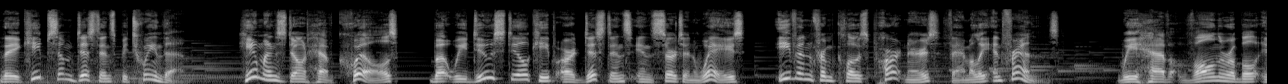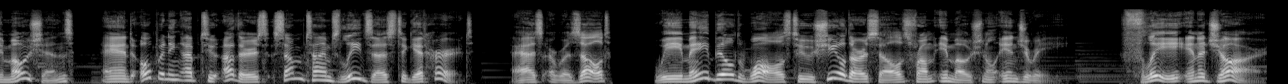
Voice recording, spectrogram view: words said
they keep some distance between them. Humans don't have quills, but we do still keep our distance in certain ways, even from close partners, family, and friends. We have vulnerable emotions, and opening up to others sometimes leads us to get hurt. As a result, we may build walls to shield ourselves from emotional injury. Flea in a jar.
